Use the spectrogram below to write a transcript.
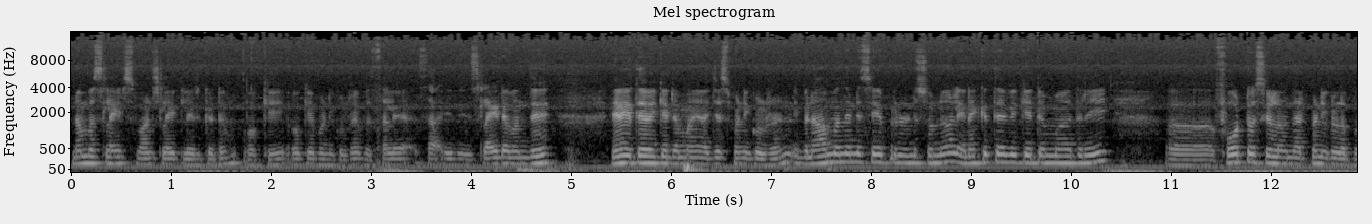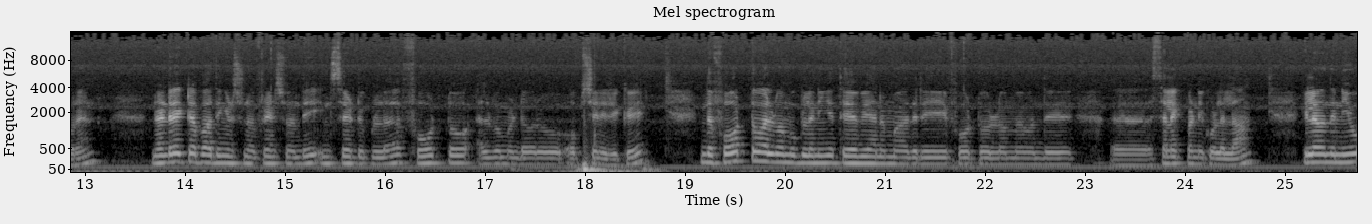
நம்ம ஸ்லைட்ஸ் ஒன் ஸ்லைட்டில் இருக்கட்டும். ஓகே ஓகே பண்ணிக்கொள்கிறேன் இப்போ சில இது ஸ்லைடை வந்து எனக்கு தேவைக்கேற்ற மாதிரி அட்ஜஸ்ட் பண்ணிக்கொள்கிறேன் இப்போ நான் வந்து என்ன செய்ய போகிறேன்னு சொன்னால் எனக்கு தேவைக்கேற்ற மாதிரி ஃபோட்டோஸ்களை வந்து ஆட் பண்ணிக்கொள்ள போகிறேன் நான் டிரெக்டாக பார்த்தீங்கன்னு சொன்ன ஃப்ரெண்ட்ஸ் வந்து இன்சர்ட்டுக்குள்ளே ஃபோட்டோ ஆல்பம்ன்ற ஒரு ஆப்ஷன் இருக்குது இந்த ஃபோட்டோ ஆல்பமுக்குள்ளே நீங்கள் தேவையான மாதிரி ஃபோட்டோ எல்லாமே வந்து செலக்ட் பண்ணி கொள்ளலாம். இல்லை வந்து நியூ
